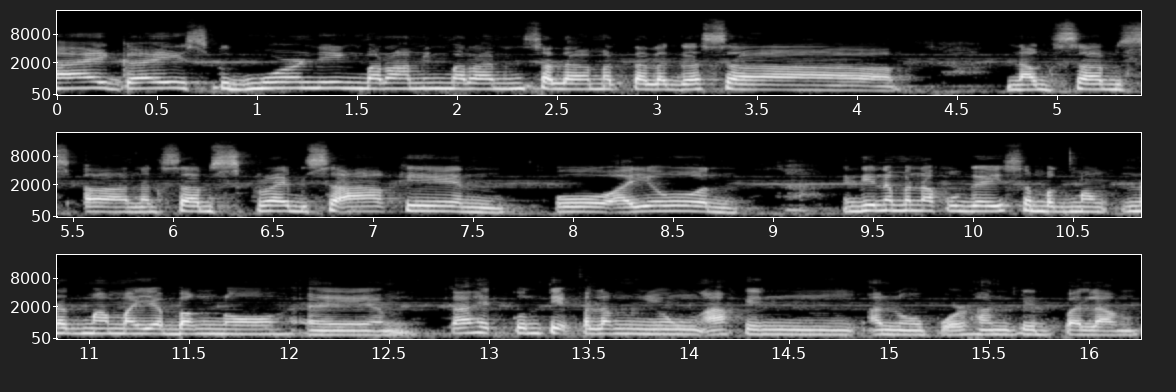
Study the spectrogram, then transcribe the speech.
Hi guys, good morning. Maraming maraming salamat talaga sa nagsubs ah, nagsubscribe sa akin. O ayun. Hindi naman ako guys sa magma- nagmamayabang no. Eh, kahit kunti pa lang yung aking ano 400 pa lang.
